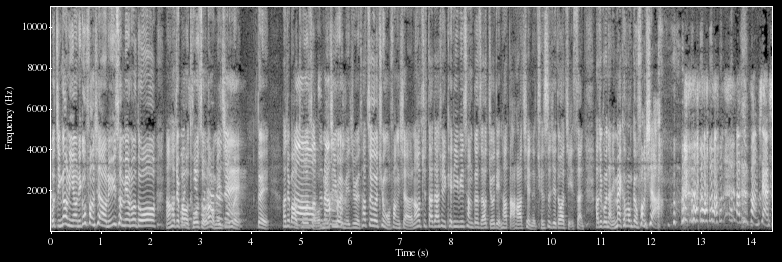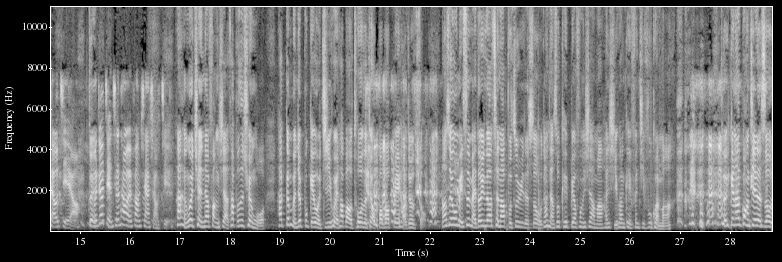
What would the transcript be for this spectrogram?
我警告你哦，你给我放下哦，你预算没有那么多。然后他就把我拖走，让我没机会。对。他就把我拖走，没机会，没机会。他最后劝我放下了，然后去大家去 KTV 唱歌，只要九点他打哈欠的，全世界都要解散。他就跟我讲：“你麦克风给我放下。” 他 是放下小姐哦，我们就简称她为放下小姐。她很会劝人家放下，她不是劝我，她根本就不给我机会，她把我拖着，叫我包包背好就走。然后所以我每次买东西都要趁她不注意的时候，我跟他讲说：“可以不要放下吗？很喜欢可以分期付款吗？” 对，跟她逛街的时候，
